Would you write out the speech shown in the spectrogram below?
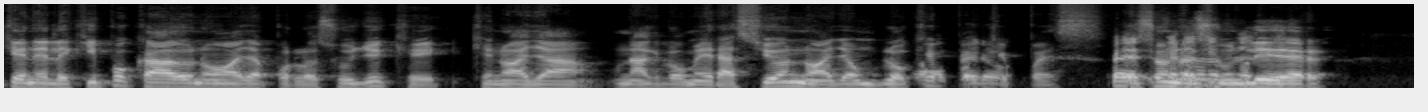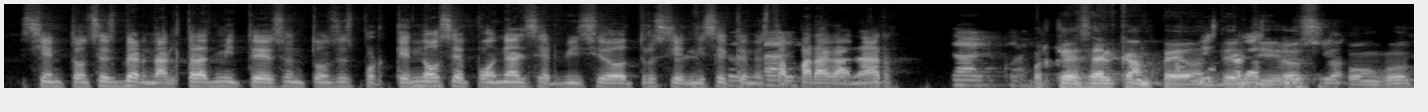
que en el equipo cada uno vaya por lo suyo y que, no haya una aglomeración, no haya un bloque, porque pues eso no es un líder. Si entonces Bernal transmite eso, entonces ¿por qué no se pone al servicio de otros si él dice que no está para ganar? Porque es el campeón del Giro, supongo.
